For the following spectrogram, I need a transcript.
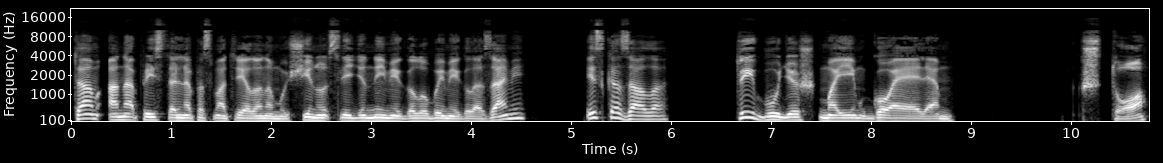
Там она пристально посмотрела на мужчину с ледяными голубыми глазами и сказала «Ты будешь моим Гоэлем». «Что?»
